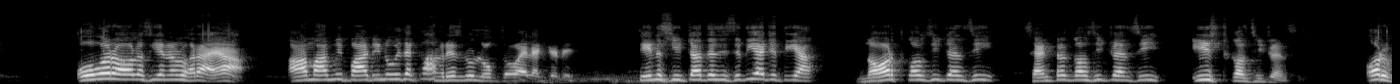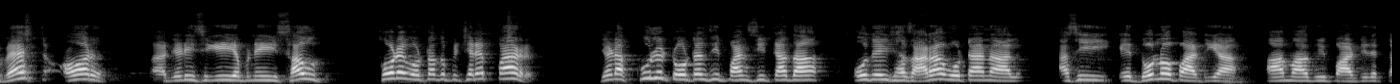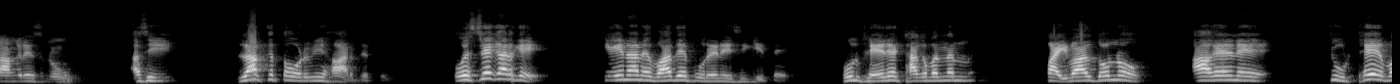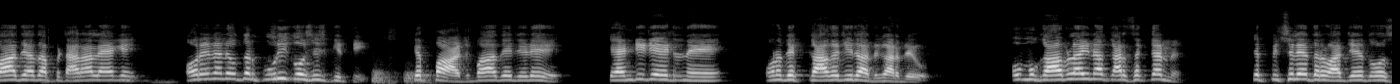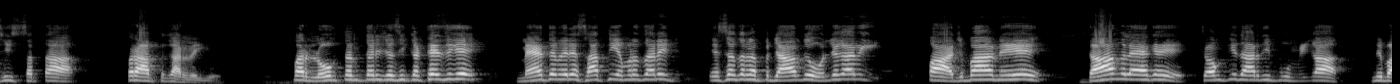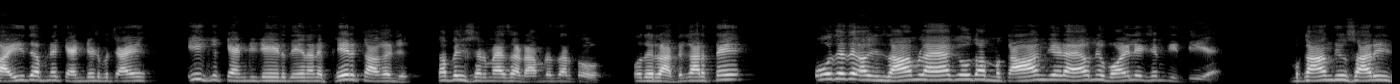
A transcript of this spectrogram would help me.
ਓਵਰਆਲ ਅਸੀਂ ਇਹਨਾਂ ਨੂੰ ਹਰਾਇਆ। ਆਮ ਆਦਮੀ ਪਾਰਟੀ ਨੂੰ ਵੀ ਤੇ ਕਾਂਗਰਸ ਨੂੰ ਲੋਕ ਸਭਾ ਇਲੈਕਸ਼ਨ ਦੇ। ਤਿੰਨ ਸੀਟਾਂ ਤੇ ਅਸੀਂ ਸਿੱਧੀਆਂ ਜਿੱਤੀਆਂ। North constituency centre constituency east constituency ਔਰ ਵੈਸਟ ਔਰ ਜਿਹੜੀ ਸੀਗੀ ਆਪਣੀ ਸਾਊਥ ਥੋੜੇ ਵੋਟਾਂ ਤੋਂ ਪਿੱਛੇ ਰਹੇ, ਪਰ ਜਿਹੜਾ ਕੁੱਲ ਟੋਟਲ ਸੀ ਪੰਜ ਸੀਟਾਂ ਦਾ, ਉਹਦੇ ਵਿੱਚ ਹਜ਼ਾਰਾਂ ਵੋਟਾਂ ਨਾਲ ਅਸੀਂ ਇਹ ਦੋਨੋਂ ਪਾਰਟੀਆਂ, ਆਮ ਆਦਮੀ ਪਾਰਟੀ ਤੇ ਕਾਂਗਰਸ ਨੂੰ ਅਸੀਂ ਲੱਕ ਤੋੜ ਵੀ ਹਾਰ ਦਿੱਤੀ। ਉਹ ਇਸੇ ਕਰਕੇ ਕਿ ਇਹਨਾਂ ਨੇ ਵਾਅਦੇ ਪੂਰੇ ਨਹੀਂ ਸੀ ਕੀਤੇ। ਹੁਣ ਫੇਰ ਇਹ ਠੱਗ ਠੱਗਬੰਧਨ ਭਾਈਵਾਲ ਦੋਨੋਂ ਆ ਗਏ ਨੇ, ਝੂਠੇ ਵਾਅਦਿਆਂ ਦਾ ਪਟਾਰਾ ਲੈ ਕੇ ਔਰ ਇਹਨਾਂ ਨੇ ਉਧਰ ਪੂਰੀ ਕੋਸ਼ਿਸ਼ ਕੀਤੀ ਕਿ ਭਾਜਪਾ ਦੇ ਜਿਹੜੇ ਕੈਂਡੀਡੇਟ ਨੇ, ਉਹਨਾਂ ਦੇ ਕਾਗਜ਼ ਹੀ ਰੱਦ ਕਰ ਦਿਓ। ਉਹ ਮੁਕਾਬਲਾ ਹੀ ਨਾ ਕਰ ਸਕਣ ਤੇ ਪਿਛਲੇ ਦਰਵਾਜ਼ੇ ਤੋਂ ਅਸੀਂ ਸੱਤਾ ਪ੍ਰਾਪਤ ਕਰ ਲਈਏ। ਪਰ ਲੋਕਤੰਤਰ 'ਚ ਅਸੀਂ ਇਕੱਠੇ ਸੀਗੇ। ਮੈਂ ਤੇ ਮੇਰੇ ਸਾਥੀ ਅੰਮ੍ਰਿਤਸਰ 'ਚ ਇਸੇ ਤਰ੍ਹਾਂ ਪੰਜਾਬ ਦੇ ਹੋਰ ਜਗ੍ਹਾ ਵੀ, ਭਾਜਪਾ ਨੇ ਡਾਂਗ ਲੈ ਕੇ ਚੌਕੀਦਾਰ ਦੀ ਭੂਮਿਕਾ ਨਿਭਾਈ ਤੇ ਆਪਣੇ ਕੈਂਡੀਡੇਟ ਬਚਾਏ। ਇੱਕ ਕੈਂਡੀਡੇਟ ਦੇ ਇਹਨਾਂ ਨੇ ਫੇਰ ਕਾਗਜ਼, ਕਪਿਲ ਸ਼ਰਮਾ ਸਾਡਾ ਅੰਮ੍ਰਿਤਸਰ ਤੋਂ ਉਹਦੇ ਰੱਦ ਕਰਤੇ। ਉਹਦੇ ਤੇ ਇਲਜ਼ਾਮ ਲਾਇਆ ਕਿ ਉਹਦਾ ਮਕਾਨ ਜਿਹੜਾ ਹੈ, ਉਹਨੇ ਵਾਇਲੇਸ਼ਨ ਕੀਤੀ ਹੈ। ਮਕਾਨ ਦੀ ਉਸਾਰੀ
